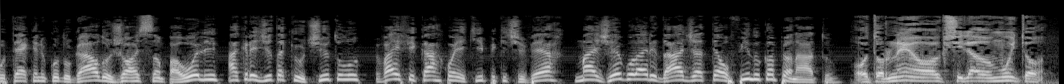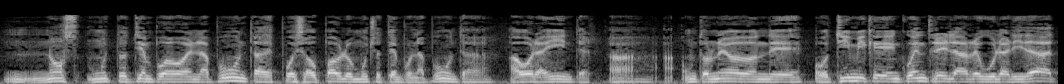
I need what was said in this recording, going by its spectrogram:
O técnico do Galo, Jorge Sampaoli, acredita que o título vai ficar com a equipe que tiver mais regularidade até o fim do campeonato. O torneo ha oscilado muito, no muito tempo en la punta, después Sao Paulo mucho tempo en la punta, ahora Inter. un torneo donde o time que encuentre la regularidad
